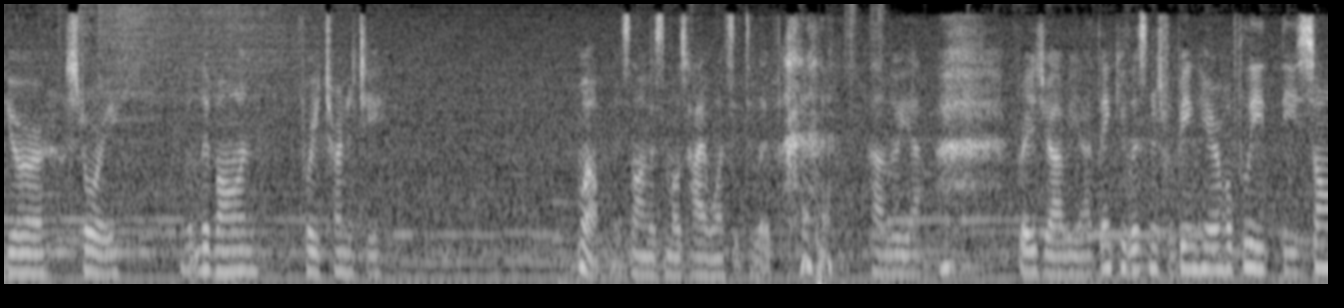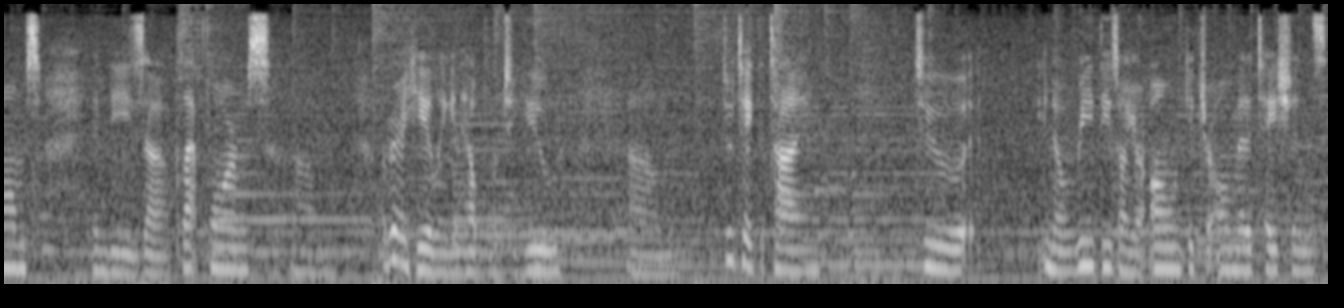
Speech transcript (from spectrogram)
your story would live on for eternity? Well, as long as the Most High wants it to live. Hallelujah. Praise Yahweh. Thank you, listeners, for being here. Hopefully, these Psalms and these uh, platforms um, are very healing and helpful to you. Um, do take the time to, you know, read these on your own, get your own meditations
